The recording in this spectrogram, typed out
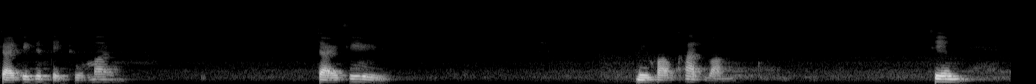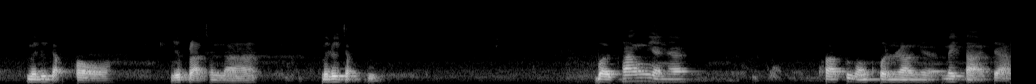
ใจที่ยึดติดถือมั่น ใจที่มีความคาดหวัง ที่ไม่รู้จักพอ หรือปรารถนา ไม่รู้จักหยุดบ่อยครั้งเนี่ยนะ ความทุกข์ของคนเราเนี่ย ไม่ต่างจาก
